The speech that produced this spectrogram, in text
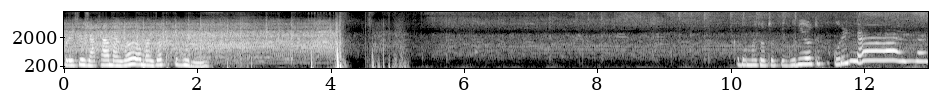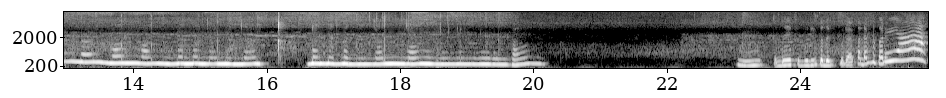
Preciso achar mais, mais outra figurinha. Cadê mais outra figurinha? Outra figurinha. Hum, cadê figurinha? Cadê figurinha? Cadê figurinha?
